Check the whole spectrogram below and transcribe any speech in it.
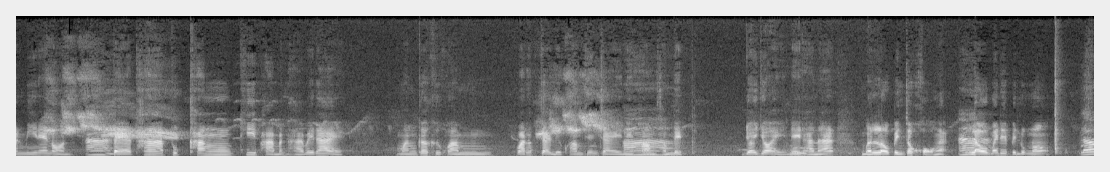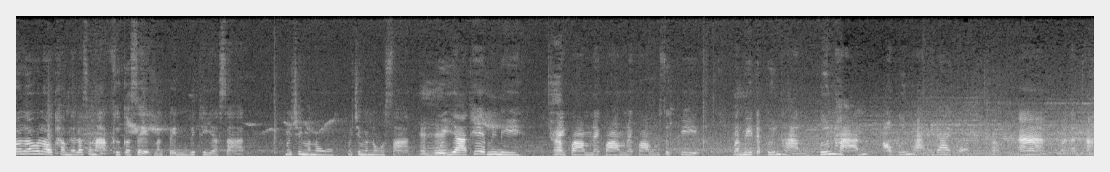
มันมีแน่นอน อ่าแต่ถ้าทุกครั้งที่ผ่านปัญหาไปได้ มันก็คือความประทับใจหรือความชื่นใจในความสำเร็จย่อยๆ ในฐานะ เหมือนเราเป็นเจ้าของอะ่ะ อ่า เราไม่ได้เป็นลูกน้อง แล้วแล้วเราทำในลักษณะคือเกษตรมันเป็นวิทยาศาสตร์ ไม่ใช่มโน ไม่ใช่มโนศาสตร์อือฮึปุ๋ยยาเทพไม่มีครับ ในความในความในความรู้สึกพี่ มันมีแต่พื้นฐาน พื้นฐานเอาพื้นฐานให้ได้ก่อนครับ อ่าเหมือนนั้นค่ะ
